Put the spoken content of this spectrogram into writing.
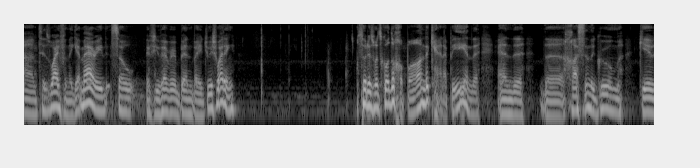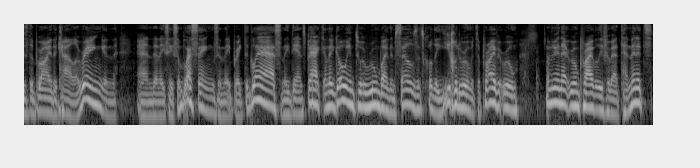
um, to his wife when they get married. So if you've ever been by a Jewish wedding, so there's what's called the chuppah and the canopy, and the and the the chassan, the groom, gives the bride the kala ring, and and then they say some blessings, and they break the glass, and they dance back, and they go into a room by themselves. It's called a yichud room. It's a private room, and they're in that room privately for about ten minutes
